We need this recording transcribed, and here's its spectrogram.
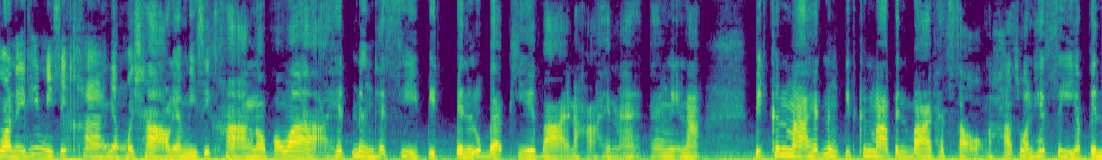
กรณีที่มีซิกค้างอย่างเมื่อเช้าเนี่ยมีซิกค้างเนาะเพราะว่า H1 H4 ปิดเป็นรูปแบบ PA by นะคะ เห็นไหมแท่งนี้นะ ปิดขึ้นมา H1 ปิดขึ้นมาเป็น buy แพทสองนะคะ ส่วน H4 เป็น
